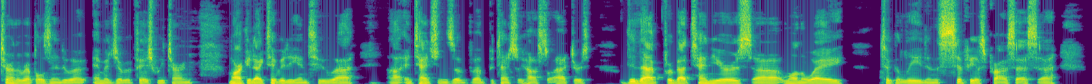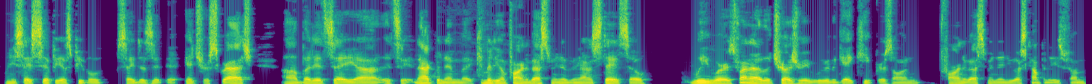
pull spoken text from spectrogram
turn the ripples into an image of a fish. We turned market activity into uh, uh, intentions of uh, potentially hostile actors. Did that for about 10 years. Uh, along the way, took a lead in the CFIUS process. Uh, when you say CFIUS, people say, does it itch or scratch? Uh, but it's a it's an acronym, Committee on Foreign Investment of the United States. So we were, it's run out of the Treasury. We were the gatekeepers on foreign investment in U.S. companies from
